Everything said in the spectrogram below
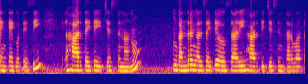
టెంకాయ కొట్టేసి హారతి అయితే ఇచ్చేస్తున్నాను. ఇంకా అందరం కలిసి అయితే ఒకసారి హారతి ఇచ్చేసిన తర్వాత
